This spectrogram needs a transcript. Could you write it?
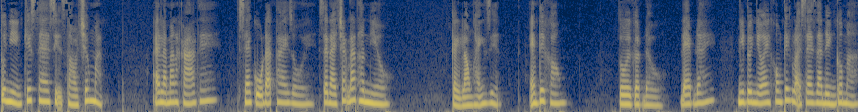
Tôi nhìn chiếc xe xịn sò trước mặt. Anh làm ăn khá thế. Xe cũ đã thay rồi. Xe này chắc đắt hơn nhiều. Cảnh Long hãnh diện. Em thích không? Tôi gật đầu. Đẹp đấy. Nhưng tôi nhớ anh không thích loại xe gia đình cơ mà.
